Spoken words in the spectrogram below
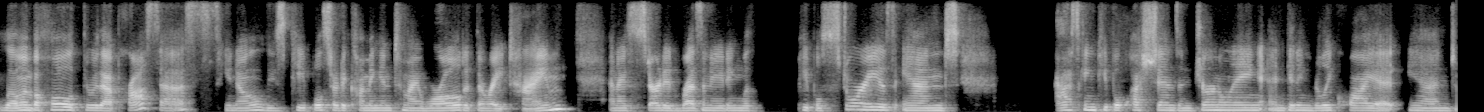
lo and behold through that process you know these people started coming into my world at the right time and i started resonating with people's stories and asking people questions and journaling and getting really quiet. And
